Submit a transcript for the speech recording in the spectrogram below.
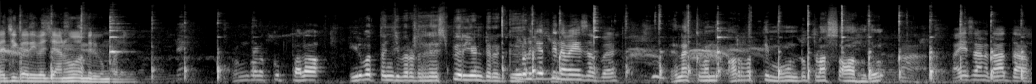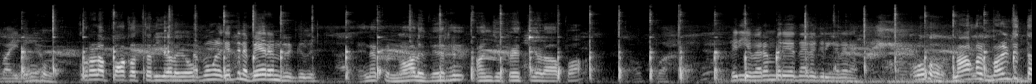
ரசிகரி வச்சு அனுபவம் இருக்கும் உங்களுக்கு? உங்களுக்கு பல இருபத்தஞ்சு பேரோட எக்ஸ்பீரியன்ட் இருக்கு. உங்களுக்கு எத்தனை வயசு அப்போ? எனக்கு வந்து அறுபத்தி மூன்று ப்ளஸ் ஆகுது வயசான தாத்தா ஓ குரலை பார்க்க தெரியலையோ? உங்களுக்கு எத்தனை பேரன் இருக்குது? எனக்கு நாலு பேரு அஞ்சு பேத்தியலாப்பா பெரிய வரம்பரையாக தான் இருக்கிறீங்களே. ஓ நாங்கள் மல்டித்த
